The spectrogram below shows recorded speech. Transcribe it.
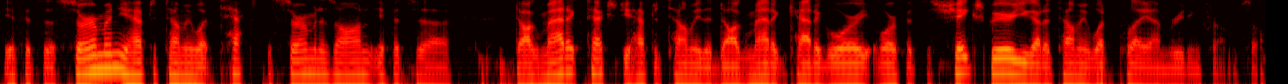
If it's a sermon, you have to tell me what text the sermon is on. If it's a dogmatic text, you have to tell me the dogmatic category. Or if it's a Shakespeare, you got to tell me what play I'm reading from. So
